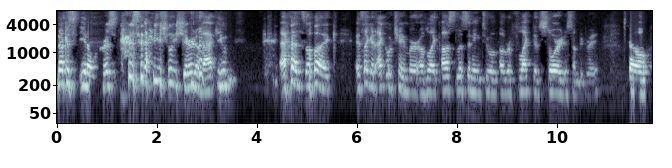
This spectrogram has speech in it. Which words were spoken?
no, because you know, Chris, Chris and I usually share in a vacuum, and so like it's like an echo chamber of like us listening to a, a reflective story to some degree. So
